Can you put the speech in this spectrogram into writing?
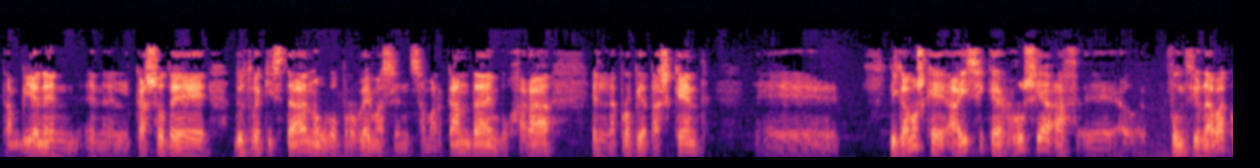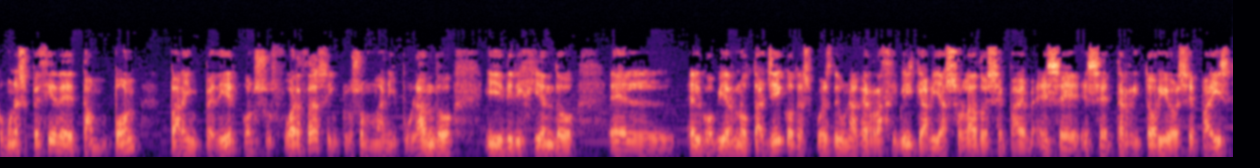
también en, el caso de, de, Uzbekistán hubo problemas en Samarcanda, en Bujará, en la propia Tashkent digamos que ahí sí que Rusia eh, funcionaba como una especie de tampón para impedir con sus fuerzas, incluso manipulando y dirigiendo el, gobierno tayiko después de una guerra civil que había asolado ese, ese, territorio, ese país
